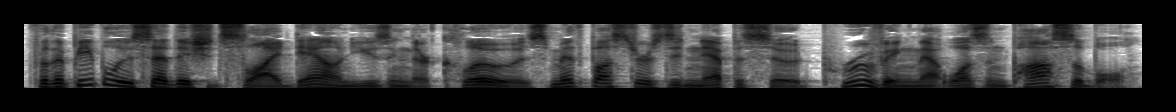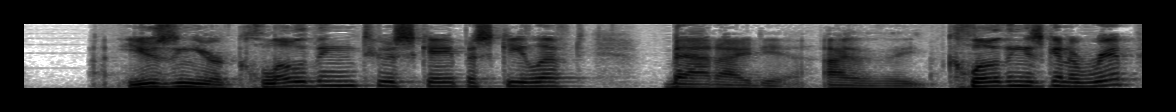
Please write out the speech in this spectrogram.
For the people who said they should slide down using their clothes, Mythbusters did an episode proving that wasn't possible. Using your clothing to escape a ski lift, bad idea. Either the clothing is going to rip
